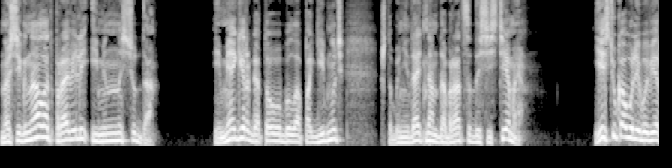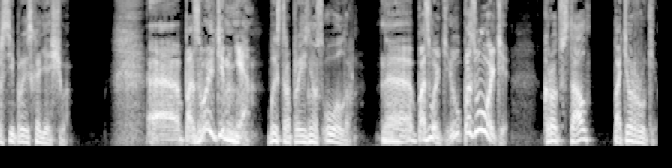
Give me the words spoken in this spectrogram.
Но сигнал отправили именно сюда. И Мегер готова была погибнуть, чтобы не дать нам добраться до системы. Есть у кого-либо версии происходящего? «Э, «Позвольте мне», — быстро произнес Уоллер. «Э, «Позвольте, позвольте». Крот встал, потер руки.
